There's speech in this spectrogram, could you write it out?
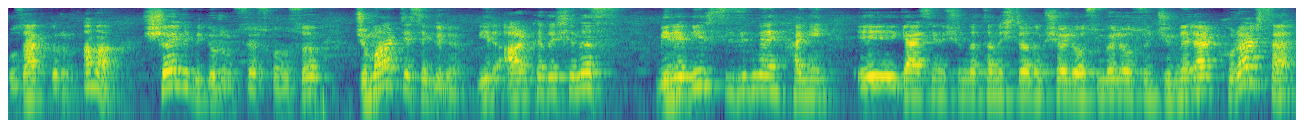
uzak durun. Ama şöyle bir durum söz konusu. Cumartesi günü bir arkadaşınız birebir sizinle hani e, gel seni şununla tanıştıralım şöyle olsun böyle olsun cümleler kurarsa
